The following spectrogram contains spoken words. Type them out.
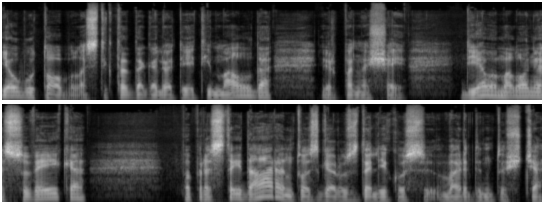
jau būtų tobulas, tik tada galiu ateiti į maldą ir panašiai. Dievo malonė suveikia paprastai darant tuos gerus dalykus vardintus čia,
